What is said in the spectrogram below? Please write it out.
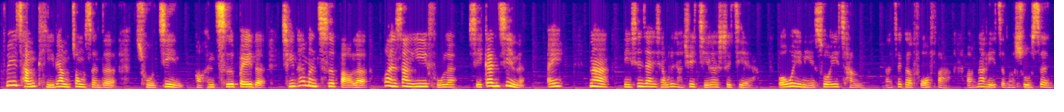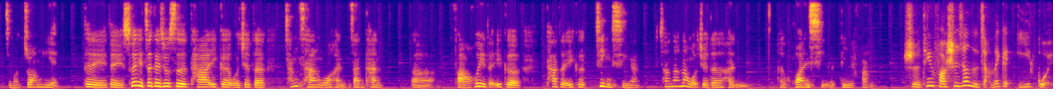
非常体谅众生的处境啊，很慈悲的，请他们吃饱了，换上衣服了，洗干净了，哎，那你现在想不想去极乐世界啊？我为你说一场。啊，这个佛法啊，那里怎么殊胜，怎么庄严？对对，所以这个就是他一个，我觉得常常我很赞叹，呃，法会的一个他的一个进行啊，常常让我觉得很很欢喜的地方。是听法师这样子讲那个仪轨，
